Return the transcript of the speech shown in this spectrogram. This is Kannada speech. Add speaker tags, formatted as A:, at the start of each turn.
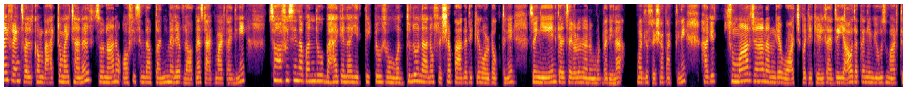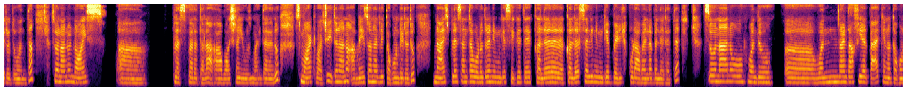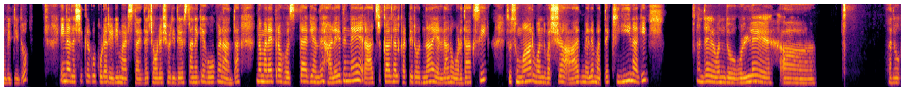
A: Hi friends welcome back to my channel so ನಾನು ಆಫೀಸ್ ಆಫೀಸಿಂದ ಬಂದ್ಮೇಲೆ ವ್ಲಾಗ್ನ ಸ್ಟಾರ್ಟ್ ಮಾಡ್ತಾ ಇದ್ದೀನಿ. ಸೊ ಆಫೀಸಿಂದ ಬಂದು ಬ್ಯಾಗ್ ಎಲ್ಲ ಎತ್ತಿಟ್ಟು ಸೊ ಮೊದಲು ನಾನು ಫ್ರೆಶ್ ಅಪ್ ಆಗೋದಕ್ಕೆ ಹೊರಟೋಗ್ತೀನಿ. ಸೊ ಏನ್ ಕೆಲಸಗಳು ನಾನು ಮುಟ್ಟೋದಿಲ್ಲ ಮೊದಲು ಫ್ರೆಶ್ ಅಪ್ ಆಗ್ತೀನಿ. ಹಾಗೆ ಸುಮಾರು ಜನ ನನ್ಗೆ ವಾಚ್ ಬಗ್ಗೆ ಕೇಳ್ತಾ ಇದ್ರಿ. ಯಾವ್ದಕ್ಕ ನೀವು ಯೂಸ್ ಮಾಡ್ತಿರೋದು ಅಂತ. ಸೊ ನಾನು ನಾಯ್ಸ್ ಆ ಪ್ಲಸ್ ಬರುತ್ತಲ್ಲ, ಆ ವಾಚ್ನ ಯೂಸ್ ಮಾಡ್ತಾ ಇರೋದು. ಸ್ಮಾರ್ಟ್ ವಾಚ್ ಇದು ನಾನು ಅಮೆಝಾನ್ ಅಲ್ಲಿ ತಗೊಂಡಿರೋದು. ನಾಯ್ಸ್ ಪ್ಲಸ್ ಅಂತ ಹೊಡಿದ್ರೆ ನಿಮ್ಗೆ ಸಿಗುತ್ತೆ. ಕಲರ್ ಕಲರ್ಸ್ ಅಲ್ಲಿ ನಿಮ್ಗೆ ಬೆಲ್ಟ್ ಕೂಡ ಅವೈಲಬಲ್ ಇರುತ್ತೆ. ಸೊ ನಾನು ಒಂದು one and half year back ಏನೋ ತಗೊಂಡಿದ್ದು. ಇನ್ನ ಲಸಿಕಗೂ ಕೂಡ ರೆಡಿ ಮಾಡಿಸ್ತಾ ಇದ್ದೆ. ಚೌಡೇಶ್ವರಿ ದೇವಸ್ಥಾನಕ್ಕೆ ಹೋಗೋಣ ಅಂತ. ನಮ್ಮ ಮನೆ ಹತ್ರ ಹೊಸದಾಗಿ ಅಂದ್ರೆ ಹಳೇದನ್ನೇ ರಾಜ್ರ ಕಾಲದಲ್ಲಿ ಕಟ್ಟಿರೋದನ್ನ ಎಲ್ಲಾನು ಒಡೆದಾಕ್ಸಿ ಸೊ ಸುಮಾರು ಒಂದ್ ವರ್ಷ ಆದ್ಮೇಲೆ ಮತ್ತೆ ಕ್ಲೀನ್ ಆಗಿ ಅಂದ್ರೆ ಒಂದು ಒಳ್ಳೆ, ಆ, ಅದು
